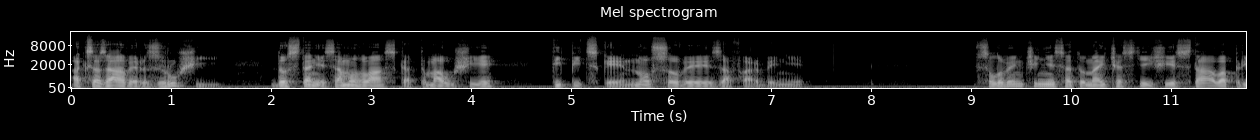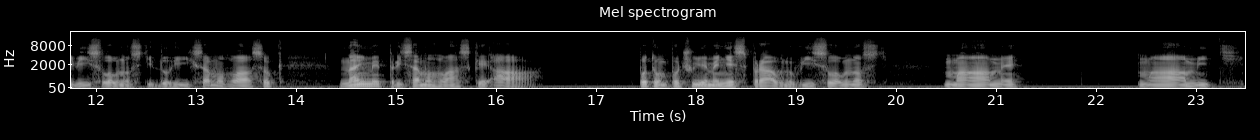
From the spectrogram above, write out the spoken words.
Ak sa záver zruší, dostane samohláska tmavšie, typické nosové zafarbenie. V slovenčine sa to najčastejšie stáva pri výslovnosti dlhých samohlások, najmä pri samohláske A. Potom počujeme nesprávnu výslovnosť máme, mámiť,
